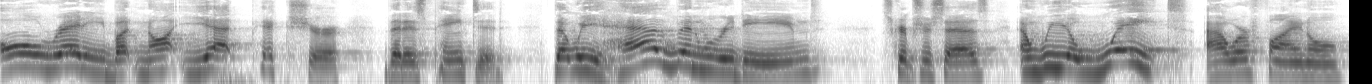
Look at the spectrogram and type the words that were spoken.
already but not yet picture that is painted. That we have been redeemed, Scripture says, and we await our final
